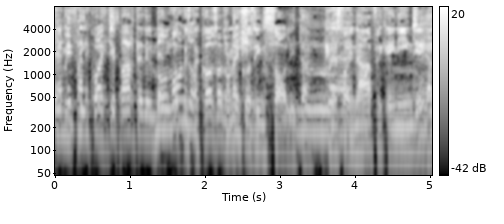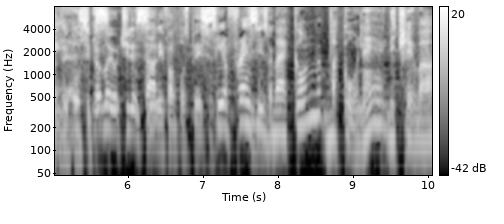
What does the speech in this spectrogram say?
probabilmente fare in qualche questo. parte del mondo, questa cosa non è così insolita. Mm, che ne eh, in Africa, in India e in sì, altri eh, posti. Per sì, noi occidentali sì. fa un po' specie. Sir Francis. Bacon, Bacone diceva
